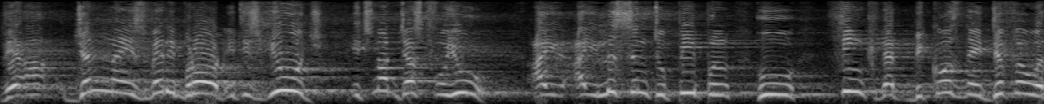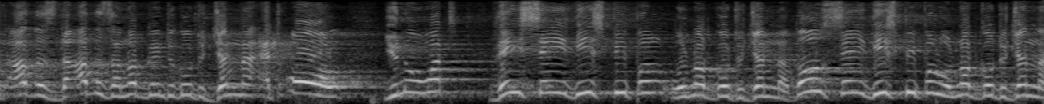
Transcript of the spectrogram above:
There are, Jannah is very broad, it is huge. It's not just for you. I, I listen to people who think that because they differ with others, the others are not going to go to Jannah at all. You know what? They say these people will not go to Jannah. Those say these people will not go to Jannah.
